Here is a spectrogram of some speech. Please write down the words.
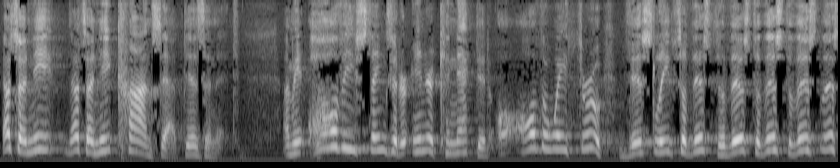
That's a neat, that's a neat concept, isn't it? I mean, all these things that are interconnected all the way through. This leads to this, to this, to this, to this, to this.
